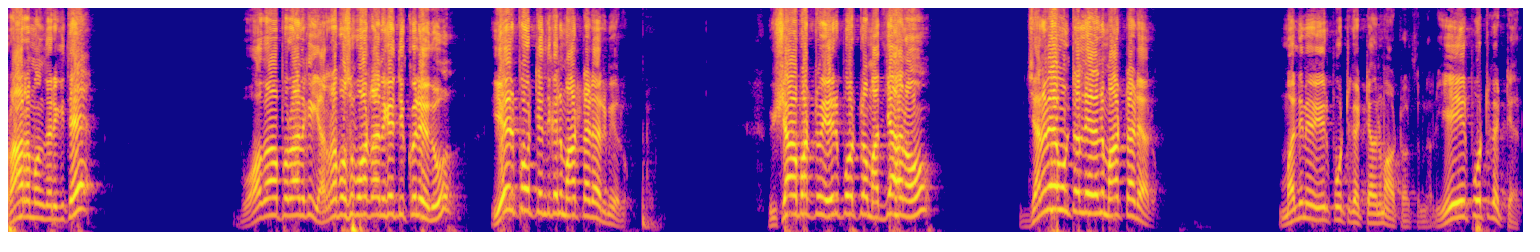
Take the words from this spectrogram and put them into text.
ప్రారంభం జరిగితే భోగాపురానికి ఎర్ర బస్సు పోవటానికే దిక్కులేదు ఎయిర్పోర్ట్ ఎందుకని మాట్లాడారు మీరు? విశాఖపట్నం ఎయిర్పోర్ట్లో మధ్యాహ్నం జనమే ఉంటలేదని మాట్లాడారు. మళ్ళీ మేము ఎయిర్పోర్ట్ కట్టామని మాట్లాడుతున్నారు. ఎయిర్పోర్ట్ కట్టారు.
